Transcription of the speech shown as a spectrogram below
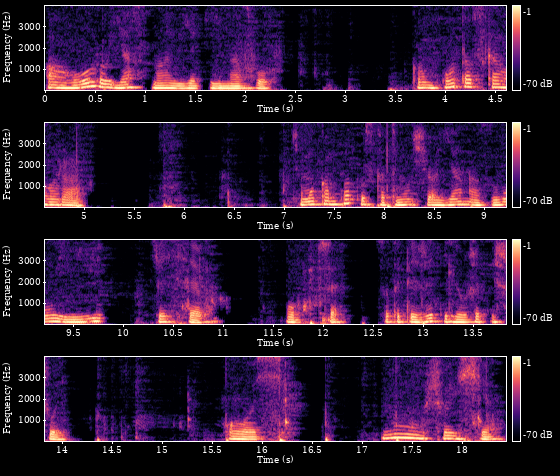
А гору я знаю, як її назву. Компотовська гора. Чому Компотовська? Тому що я назву її честь. О, все. Все-таки жителі вже пішли. Ось. Ну, що іще?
